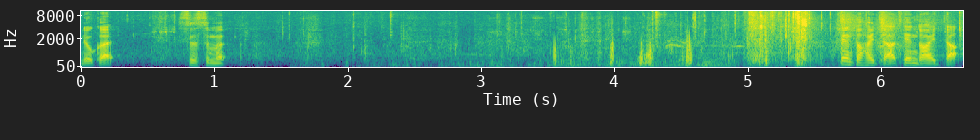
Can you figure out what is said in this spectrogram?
了解。進む。テント入った？テント入ったはい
